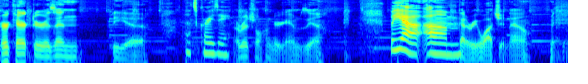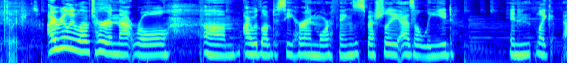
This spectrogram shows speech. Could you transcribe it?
her character is in the uh, That's crazy. original Hunger Games. Yeah, But yeah, um got to rewatch it now. Making connections. I really loved her in that role. Um, I would love to see her in more things, especially as a lead. In like oh,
